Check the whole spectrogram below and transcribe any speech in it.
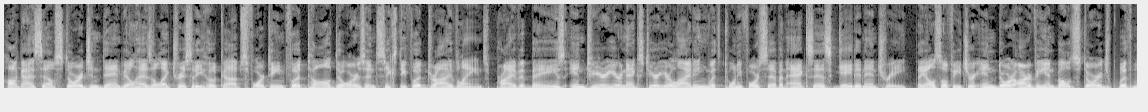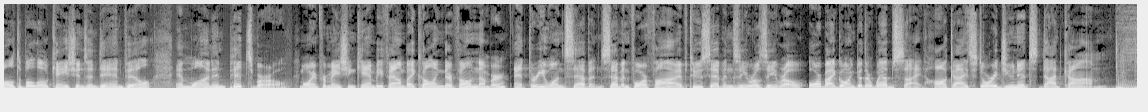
Hawkeye Self Storage in Danville has electricity hookups, 14 foot tall doors, and 60 foot drive lanes, private bays, interior and exterior lighting with 24 7 access gated entry. They also feature indoor RV and boat storage with multiple locations in Danville and one in Pittsboro. More information can be found by calling their phone number at 317 745 2700 or by going to their website, HawkeyeStorageUnits.com.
